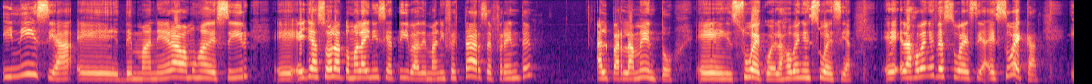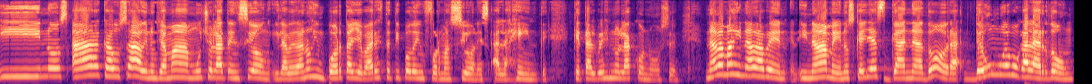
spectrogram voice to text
inicia eh, de manera, vamos a decir, eh, ella sola toma la iniciativa de manifestarse frente al parlamento en sueco, la joven es Suecia, eh, la joven es de Suecia, es sueca, y nos ha causado y nos llama mucho la atención y la verdad nos importa llevar este tipo de informaciones a la gente que tal vez no la conoce. Nada más y nada, y nada menos que ella es ganadora de un nuevo galardón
